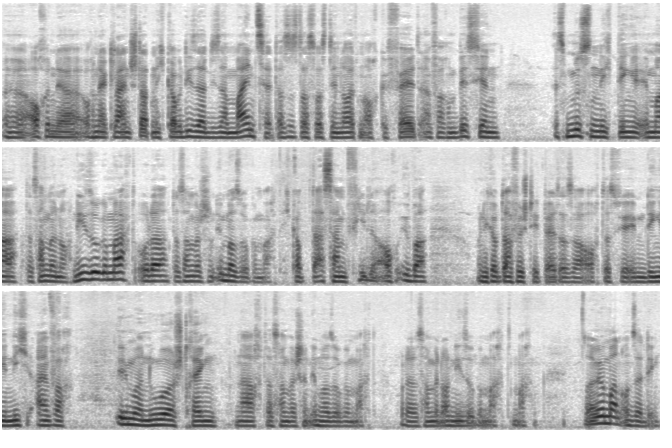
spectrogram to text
Äh, auch, in der, auch in der kleinen Stadt. Und ich glaube, dieser, dieser Mindset, das ist das, was den Leuten auch gefällt. Einfach ein bisschen, es müssen nicht Dinge immer, das haben wir noch nie so gemacht oder das haben wir schon immer so gemacht. Ich glaube, das haben viele auch über. Und ich glaube, dafür steht Balthasar auch, dass wir eben Dinge nicht einfach immer nur streng nach, das haben wir schon immer so gemacht oder das haben wir noch nie so gemacht, machen. Sondern wir machen unser Ding.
